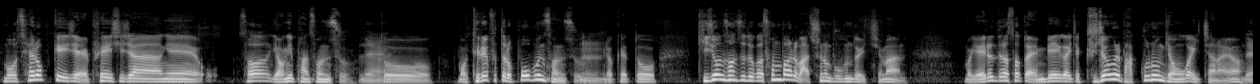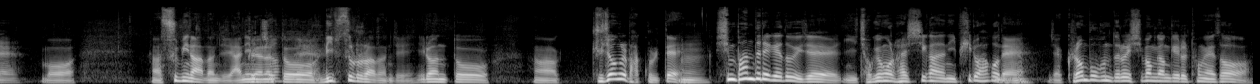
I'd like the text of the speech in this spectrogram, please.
뭐 새롭게 이제 FA 시장에서 영입한 선수, 네. 또뭐 드래프트로 뽑은 선수, 음. 이렇게 또 기존 선수들과 손발을 맞추는 부분도 있지만 뭐 예를 들어서 또 NBA가 이제 규정을 바꾸는 경우가 있잖아요. 네. 뭐 어, 수비라든지 아니면은 그렇죠? 또 네. 립스루라든지 이런 또 어, 규정을 바꿀 때 음. 심판들에게도 이제 이 적용을 할 시간이 필요하거든요. 네. 이제 그런 부분들을 시범 경기를 통해서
